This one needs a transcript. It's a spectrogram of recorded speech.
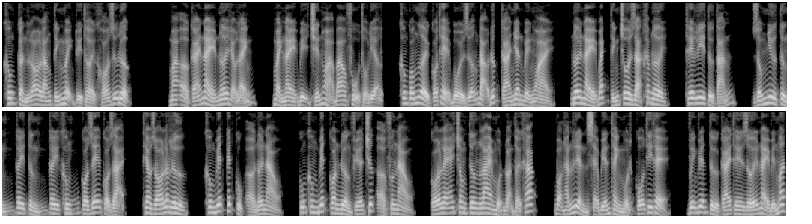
không cần lo lắng tính mệnh tùy thời khó giữ được. Mà ở cái này nơi hẻo lánh, mảnh này bị chiến hỏa bao phủ thổ địa, không có người có thể bồi dưỡng đạo đức cá nhân bề ngoài, nơi này bách tính trôi dạt khắp nơi, thê ly tử tán, giống như từng cây từng cây không có rễ cỏ dại, theo gió lắc lư, không biết kết cục ở nơi nào, cũng không biết con đường phía trước ở phương nào, có lẽ trong tương lai một đoạn thời khác, bọn hắn liền sẽ biến thành một cỗ thi thể, vĩnh viễn từ cái thế giới này biến mất,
